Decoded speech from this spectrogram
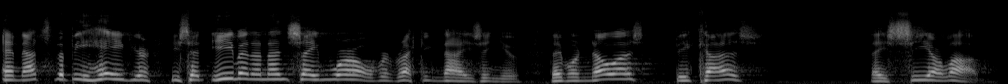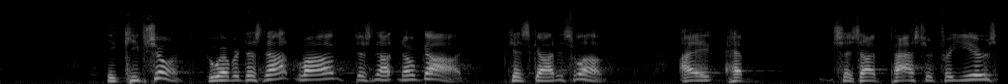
and that's the behavior. He said, even an unsaved world will recognize in you. They will know us because they see our love. He keeps showing. Whoever does not love does not know God, because God is love. I have, since I've pastored for years,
